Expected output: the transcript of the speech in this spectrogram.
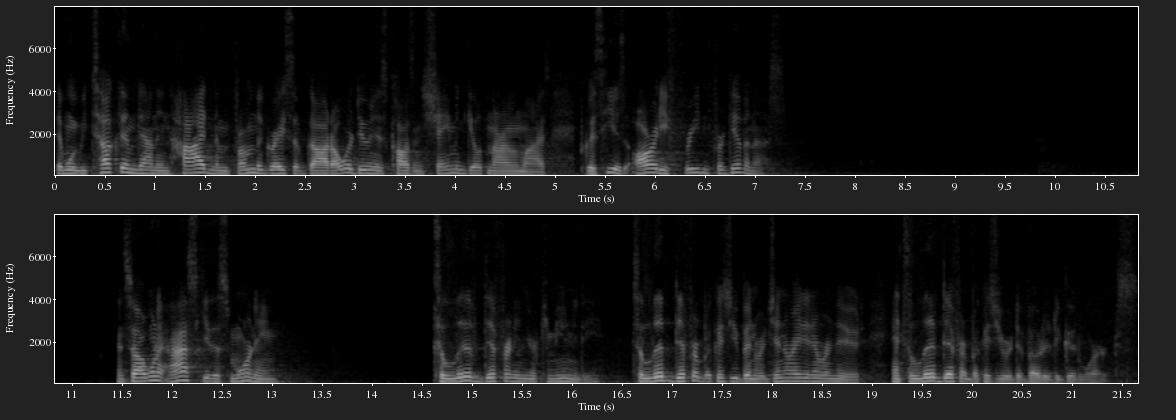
That when we tuck them down and hide them from the grace of God, all we're doing is causing shame and guilt in our own lives because He has already freed and forgiven us. And so, I want to ask you this morning to live different in your community, to live different because you've been regenerated and renewed, and to live different because you are devoted to good works.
